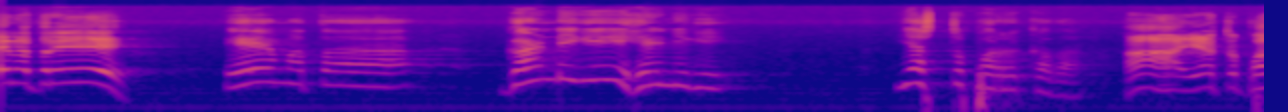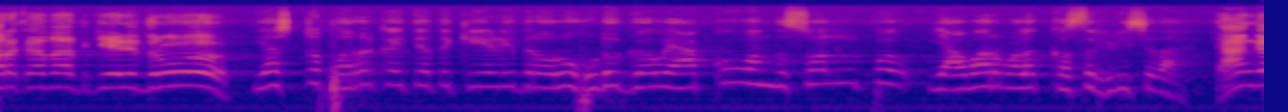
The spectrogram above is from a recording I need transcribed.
ಏನತ್ರಿ? ಏ ಮತ್ತ ಗಂಡಿಗೆ ಹೆಣ್ಣಿಗೆ ಎಷ್ಟು ಫರಕ್ ಅದ? ಹಾ ಎಷ್ಟು ಫರಕ್ ಅದ ಅಂತ ಕೇಳಿದ್ರು. ಎಷ್ಟು ಫರಕ್ ಐತಿ ಅಂತ ಕೇಳಿದ್ರ ಅವರು ಹುಡುಗ ಯಾಕೋ ಒಂದು ಸ್ವಲ್ಪ ಯಾವಾರ ಒಳಗ್ ಕಸರ್ ಹಿಡಿಸಿದ. ಹೆಂಗ?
